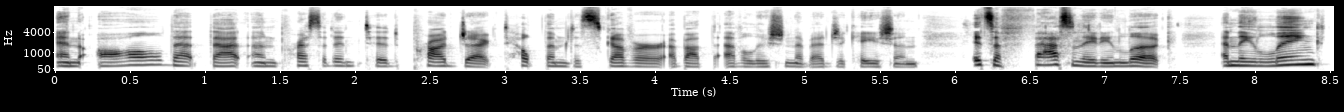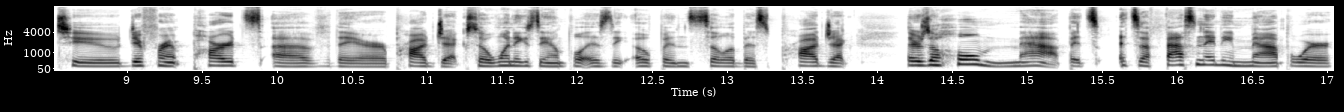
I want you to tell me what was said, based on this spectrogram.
and all that that unprecedented project helped them discover about the evolution of education. It's a fascinating look, and they link to different parts of their project. So one example is the Open Syllabus Project. There's a whole map. It's it's a fascinating map where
